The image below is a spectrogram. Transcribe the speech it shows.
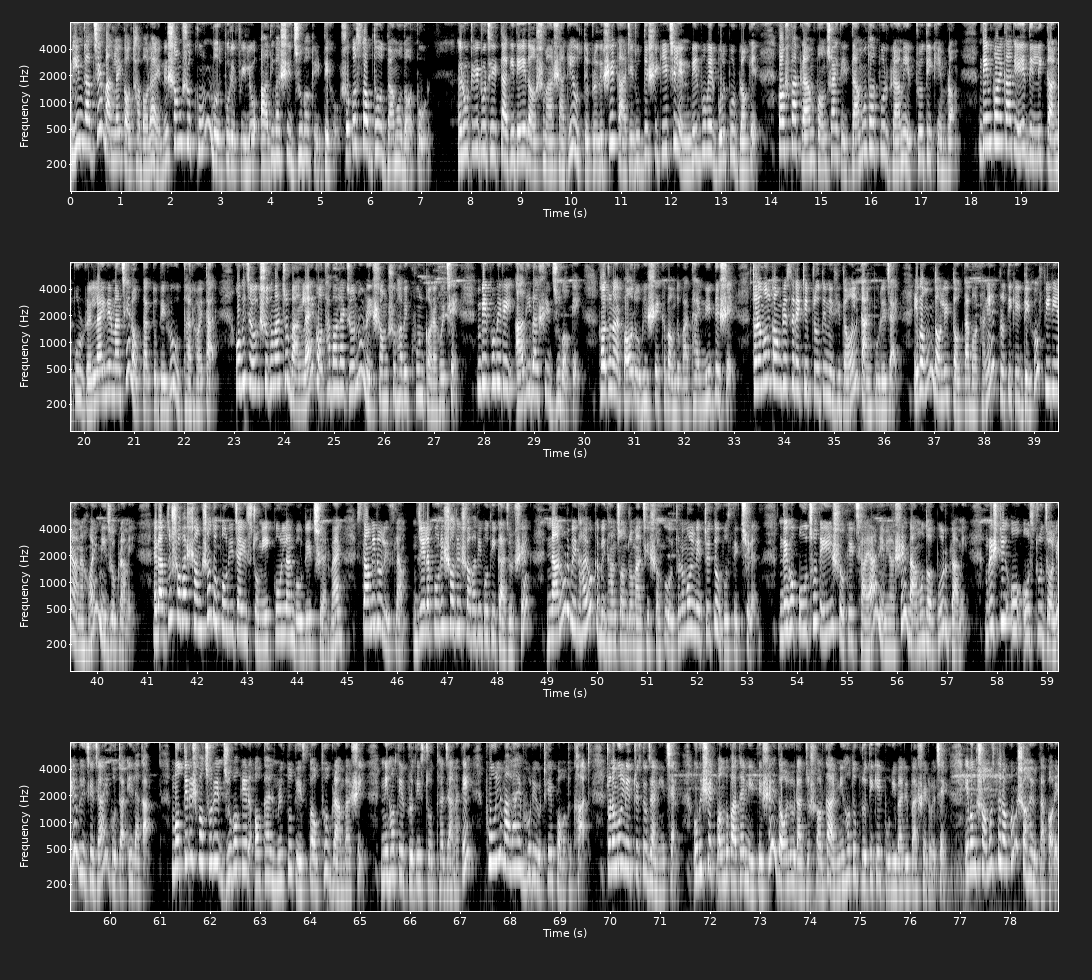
ভিন রাজ্যে বাংলায় কথা বলায় নৃশংস খুন বোলপুরে ফিরল আদিবাসী যুবকের দেহ শোকস্তব্ধ দামোদরপুর। রুটি রুচির তাগিদে দশ মাস আগে উত্তরপ্রদেশে কাজের উদ্দেশ্যে গিয়েছিলেন বীরভূমের বোলপুর ব্লকের কসবা গ্রাম পঞ্চায়েতের দামোদরপুর গ্রামের প্রতীক হেমব্রম। দিন কয়েক আগে দিল্লি কানপুর রেল লাইনের মাঝে রক্তাক্ত দেহ উদ্ধার হয় তার। অভিযোগ, শুধুমাত্র বাংলায় কথা বলার জন্য নৃশংসভাবে খুন করা হয়েছে বীরভূমের এই আদিবাসী যুবককে। ঘটনার পর অভিষেক বন্দ্যোপাধ্যায়ের নির্দেশে তৃণমূল কংগ্রেসের একটি প্রতিনিধি দল কানপুরে যায় এবং দলের তত্ত্বাবধানে প্রতীকের দেহ ফিরিয়ে আনা হয় নিজ গ্রামে। রাজ্যসভার সাংসদ ও পরিযায়ী শ্রমিক কল্যাণ বোর্ডের চেয়ারম্যান সামিরুল ইসলাম, জেলা পরিষদের সভাধিপতি কাজল শেখ, নানুর বিধায়ক বিধানচন্দ্র মাঝি সহ তৃণমূল নেতৃত্বে উপস্থিত ছিলেন। দেহ পৌঁছতেই শোকের ছায়া নেমে আসে দামোদরপুর গ্রামে। বৃষ্টি ও অশ্রু জলে ভিজে যায় গোটা এলাকা। বত্রিশ বছরের যুবকের অকাল মৃত্যুতে স্তব্ধ গ্রামবাসী। নিহতের প্রতি শ্রদ্ধা জানাতে ফুলমালায় ভরে ওঠে পথঘাট। তৃণমূল নেতৃত্ব জানিয়েছেন, অভিষেক বন্দ্যোপাধ্যায়ের নির্দেশে দল ও রাজ্য সরকার নিহত প্রতীকের পরিবারের পাশে রয়েছে এবং সমস্ত রকম সহায়তা করে।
